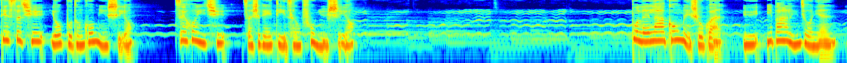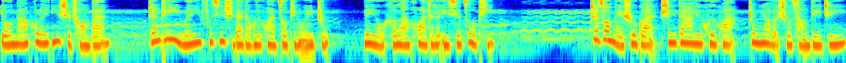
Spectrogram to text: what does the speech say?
第四区由普通公民使用，最后一区则是给底层妇女使用。布雷拉宫美术馆于一八零九年由拿破仑一世创办。展品以文艺复兴时代的绘画作品为主，另有荷兰画家的一些作品。这座美术馆是意大利绘画重要的收藏地之一，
